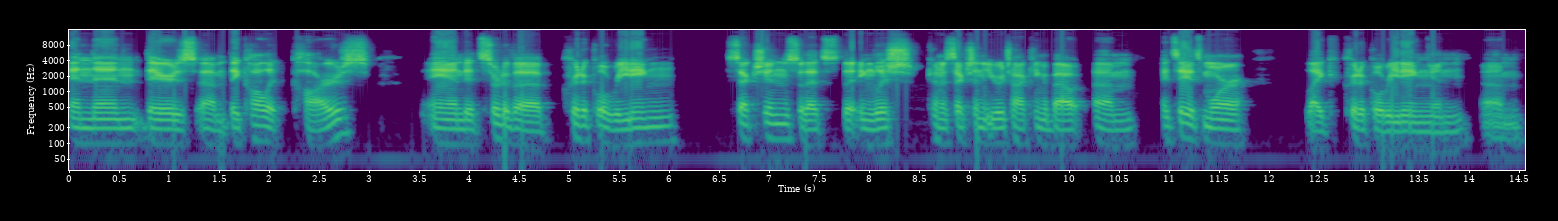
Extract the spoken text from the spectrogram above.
and then there's um, they call it CARS, and it's sort of a critical reading section. So that's the English kind of section that you were talking about. Um, I'd say it's more like critical reading and um,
